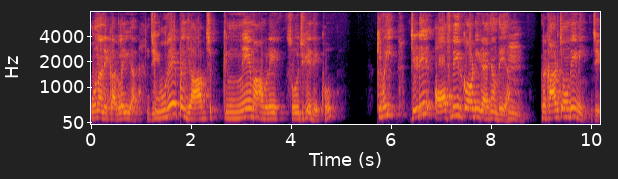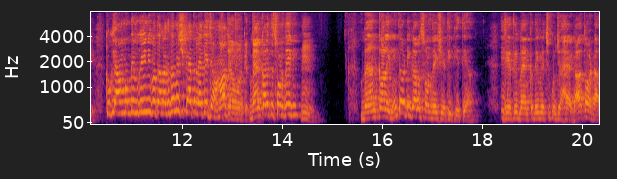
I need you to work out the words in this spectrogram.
ਉਹਨਾਂ ਨੇ ਕਰ ਲਈ ਆ। ਪੂਰੇ ਪੰਜਾਬ 'ਚ ਕਿੰਨੇ ਮਾਮਲੇ ਸੋਚ ਕੇ ਦੇਖੋ ਕਿ ਭਾਈ ਜਿਹੜੇ ਆਫ ਦੀ ਰਿਕਾਰਡ ਹੀ ਰਹਿ ਜਾਂਦੇ ਆ ਰਿਕਾਰਡ ਚ ਆਉਂਦੇ ਹੀ ਨਹੀਂ। ਜੀ। ਕਿਉਂਕਿ ਆਮ ਬੰਦੇ ਨੂੰ ਤਾਂ ਇਹ ਨਹੀਂ ਪਤਾ ਲੱਗਦਾ ਮੈਂ ਸ਼ਿਕਾਇਤ ਲੈ ਕੇ ਜਾਵਾਂ ਕਿੱਥੇ? ਬੈਂਕ ਵਾਲੇ ਤਾਂ ਸੁਣਦੇ ਹੀ ਨਹੀਂ। ਹੂੰ। ਬੈਂਕ ਵਾਲੇ ਨਹੀਂ ਤੁਹਾਡੀ ਗੱਲ ਸੁਣਦੇ ਛੇਤੀ ਕੀਤੇ ਆ। ਜੇ ਤੇ ਬੈਂਕ ਦੇ ਵਿੱਚ ਕੁਝ ਹੈਗਾ ਤੁਹਾਡਾ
